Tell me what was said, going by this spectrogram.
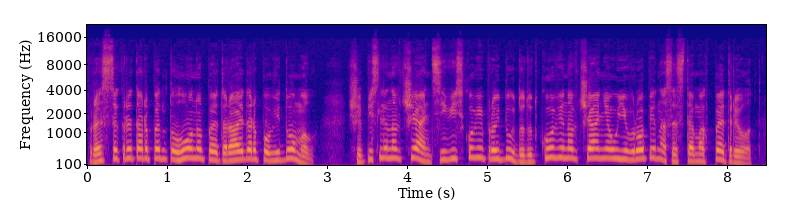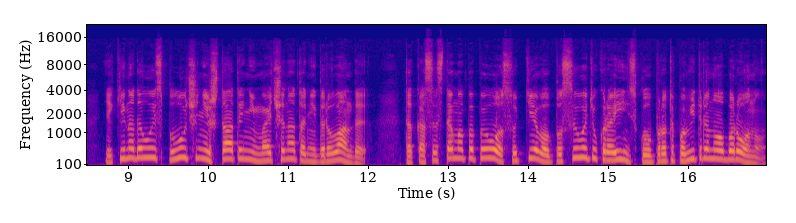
Прес-секретар Пентагону Пет Райдер повідомив, що після навчань ці військові пройдуть додаткові навчання у Європі на системах Петріот, які надали Сполучені Штати, Німеччина та Нідерланди. Така система ППО суттєво посилить українську протиповітряну оборону.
